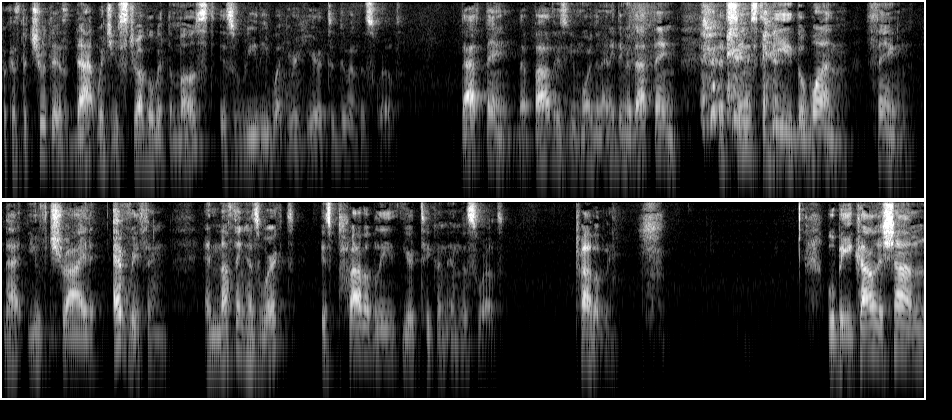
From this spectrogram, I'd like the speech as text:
Because the truth is, that which you struggle with the most is really what you're here to do in this world. That thing that bothers you more than anything, or that thing that seems to be the one thing that you've tried everything and nothing has worked, is probably your tikkun in this world. Probably. ובעיקר לשם,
